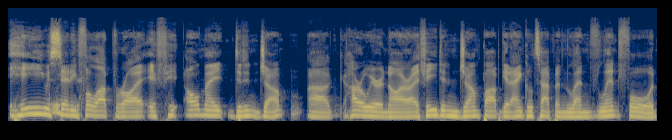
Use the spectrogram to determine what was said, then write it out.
he was standing full upright. If he, old mate didn't jump, uh, Harawira-Naera, if he didn't jump up, get ankle tap and lent, lent forward,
